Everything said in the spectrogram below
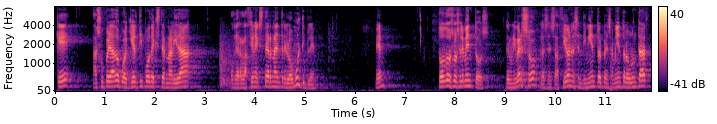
que ha superado cualquier tipo de externalidad o de relación externa entre lo múltiple. Bien, todos los elementos del universo, la sensación, el sentimiento, el pensamiento, la voluntad,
